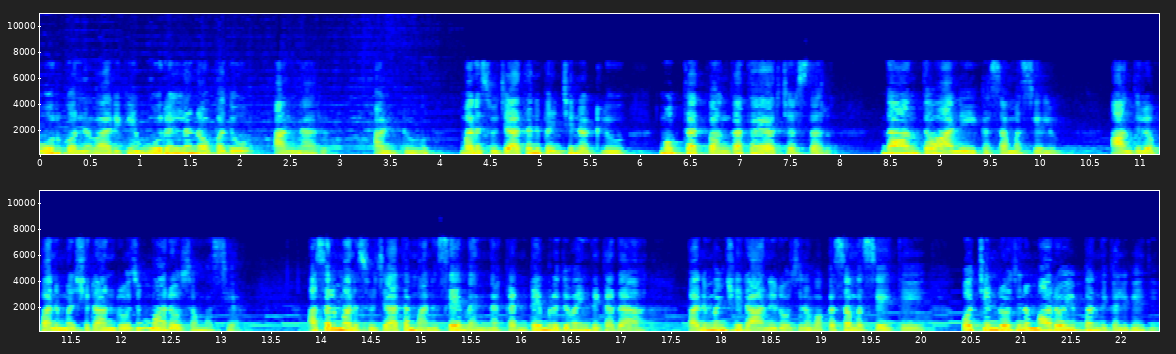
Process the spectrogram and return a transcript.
ఊరుకున్న వారికి ఊరెల్లా నోపదు అన్నారు. అంటూ మన సుజాతని పెంచినట్లు ముగ్ధత్వంగా తయారు చేస్తారు. దాంతో అనేక సమస్యలు. అందులో పని మనిషి రాని రోజు మరో సమస్య. అసలు మన సుజాత మనసే వెన్న కంటే మృదువైంది కదా. పని మనిషి రాని రోజున ఒక సమస్య అయితే వచ్చిన రోజున మరో ఇబ్బంది కలిగేది.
